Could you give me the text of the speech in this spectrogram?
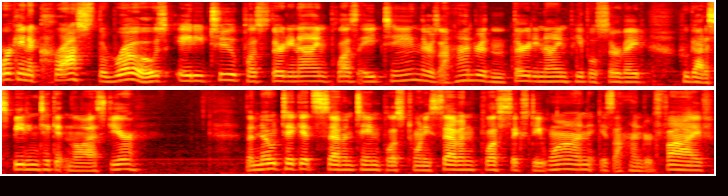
Working across the rows, 82 plus 39 plus 18, there's 139 people surveyed who got a speeding ticket in the last year. The no tickets, 17 plus 27 plus 61 is 105.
